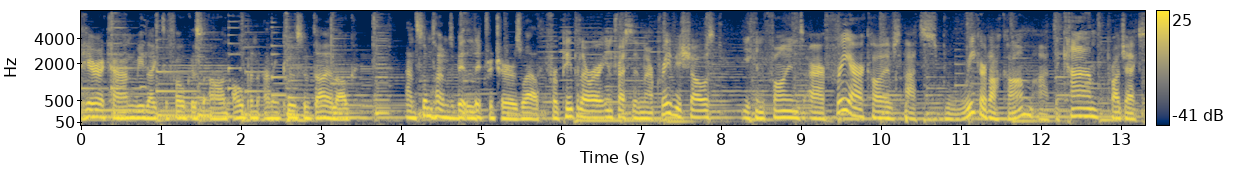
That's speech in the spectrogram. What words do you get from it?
here at Can, we like to focus on open and inclusive dialogue and sometimes a bit of literature as well. For people who are interested in our previous shows, you can find our free archives at Spreaker.com, at the Can Projects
